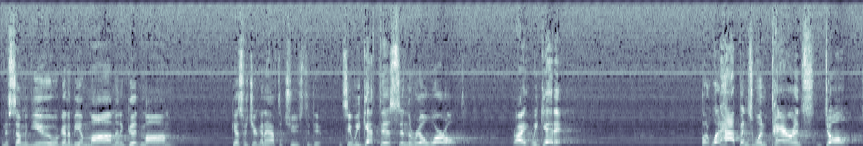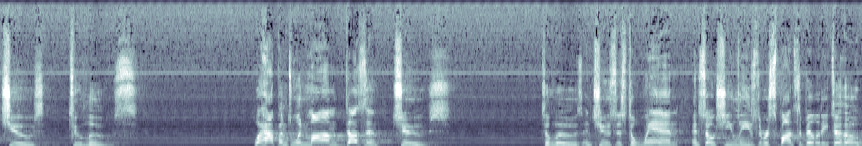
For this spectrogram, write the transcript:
And if some of you are going to be a mom and a good mom, guess what you're going to have to choose to do? And see, we get this in the real world, right? We get it. But what happens when parents don't choose to lose? What happens when mom doesn't choose to lose and chooses to win, and so she leaves the responsibility to who?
